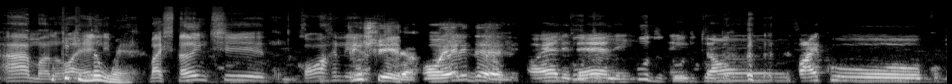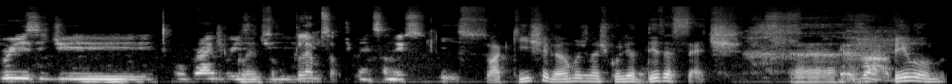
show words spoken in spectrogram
Ah, mano, Por que, que não é? bastante corner. Trincheira. OL e DL. OL Tudo, tudo, tudo, Então tudo. vai com, com o Breeze de. O Brian Breeze Clemson. de. Clemson. De Clemson, isso. Isso. Aqui chegamos na escolha 17. É, Exato. pelo,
